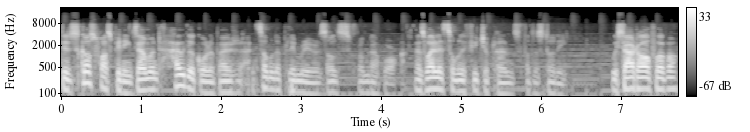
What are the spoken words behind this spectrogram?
to discuss what's been examined, how they're going about it, and some of the preliminary results from that work, as well as some of the future plans for the study. We start off, however,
